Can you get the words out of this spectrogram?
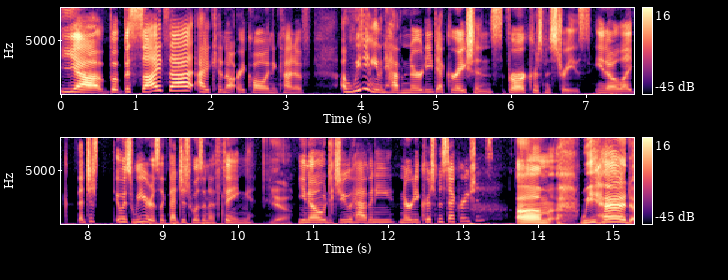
yeah, but besides that, I cannot recall any kind of. Uh, we didn't even have nerdy decorations for our Christmas trees. You know, like that just it was weird. It's like that just wasn't a thing. Yeah. You know, did you have any nerdy Christmas decorations? Um, we had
